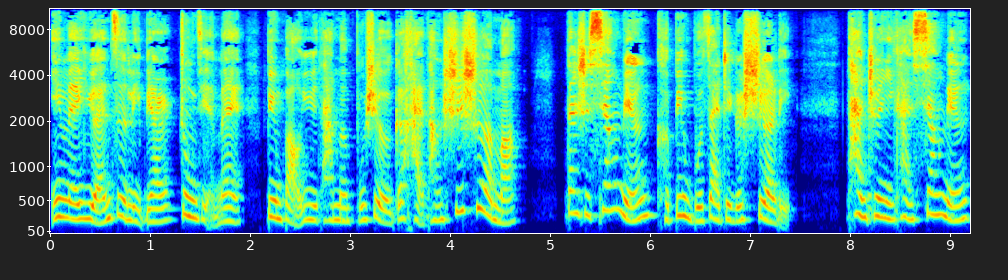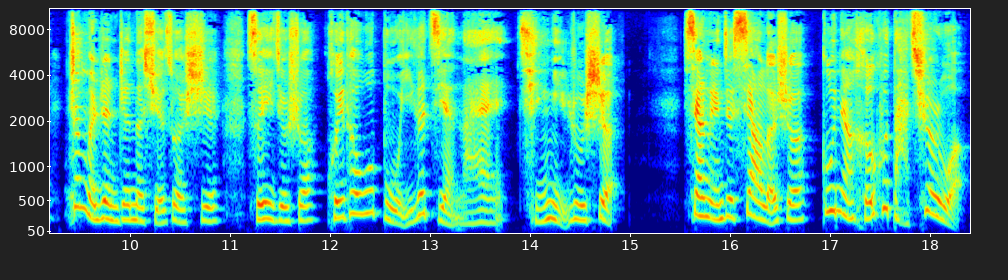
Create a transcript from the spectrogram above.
因为园子里边众姐妹并宝玉他们不是有个海棠诗社吗？但是香菱可并不在这个社里。探春一看香菱这么认真的学作诗，所以就说：“回头我补一个简来，请你入社。”香菱就笑了，说：“姑娘何苦打趣儿我？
